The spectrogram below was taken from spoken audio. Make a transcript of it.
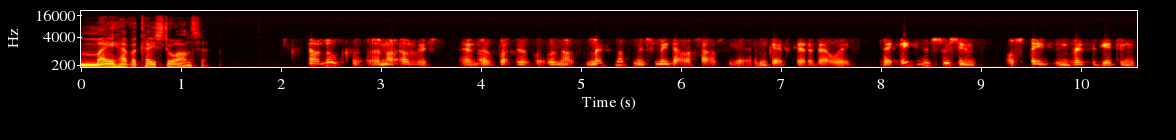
may have a case to answer. No, look, uh, no, Elvis, and uh, but, uh, no, let's not mislead ourselves here and get carried away. The eight institutions of state investigating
